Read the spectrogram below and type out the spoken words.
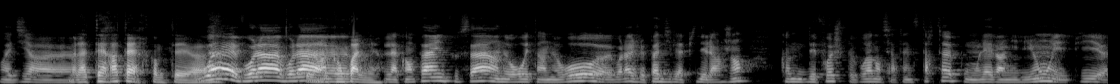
on va dire euh, la terre à terre comme tu es euh, ouais voilà voilà la campagne la campagne tout ça un euro est un euro voilà je vais pas dilapider l'argent comme des fois je peux voir dans certaines startups où on lève un million et puis, euh,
